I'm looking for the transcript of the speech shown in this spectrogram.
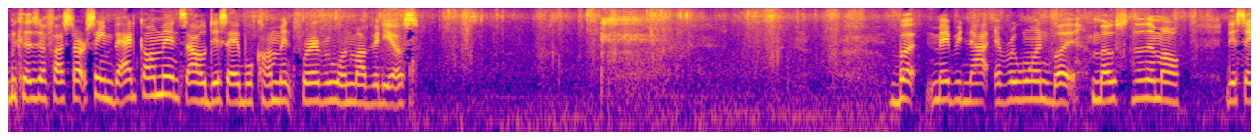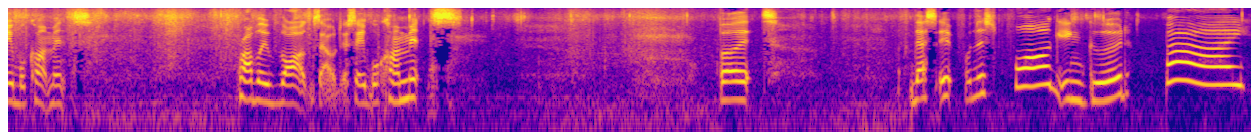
Because if I start seeing bad comments, I'll disable comments for every one of my videos. But maybe not everyone, but most of them I'll disable comments. Probably vlogs, I'll disable comments. But that's it for this vlog, and goodbye.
